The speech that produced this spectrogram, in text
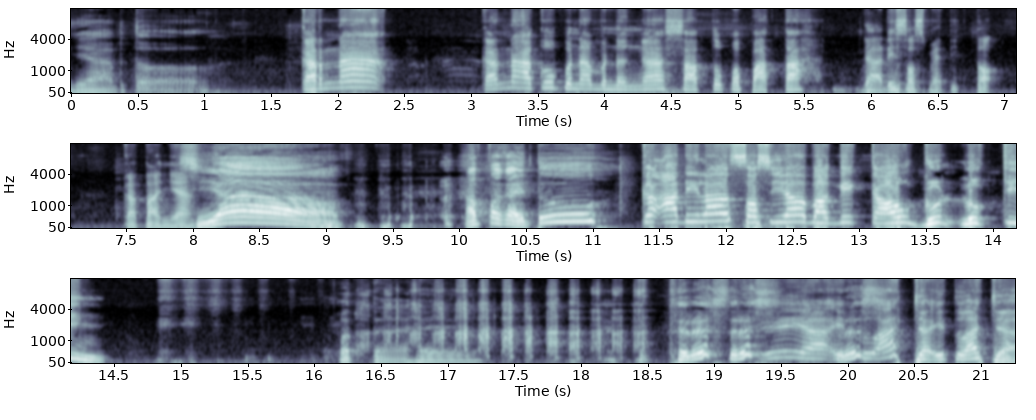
Ya betul. Karena karena aku pernah mendengar satu pepatah dari sosmed TikTok. Katanya, Siap. Apakah itu? Keadilan sosial bagi kaum good looking. What the hell? terus terus. Iya, Terus? itu aja, itu aja.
